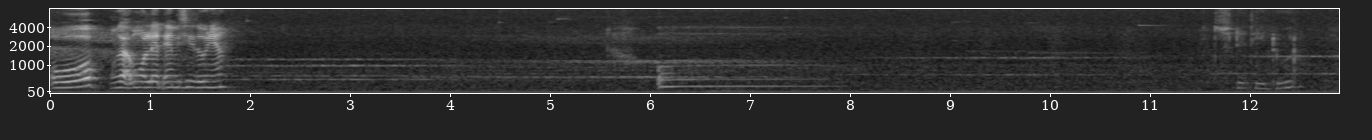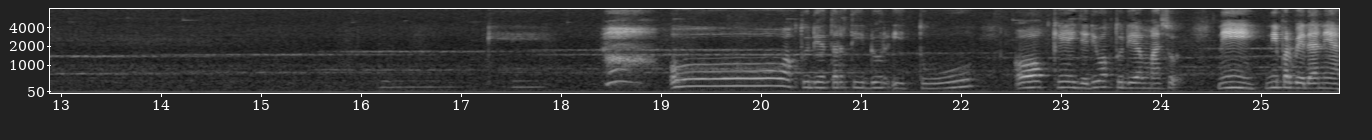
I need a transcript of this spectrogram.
op. Nggak mau lihat yang di waktu dia tertidur itu oke jadi waktu dia masuk nih ini perbedaannya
